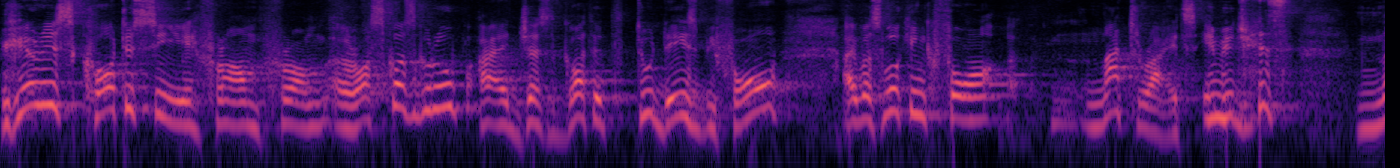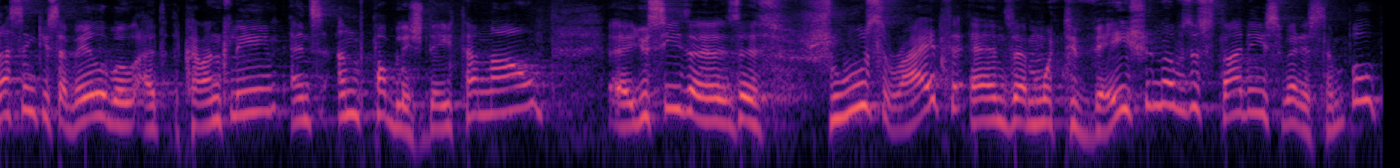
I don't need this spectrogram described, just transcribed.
Here is courtesy from, from Roskos' group. I just got it two days before. I was looking for nitrides images Nothing is available at currently, and unpublished data now. Uh, you see the, the, shoes, right? And the motivation of the study is very simple.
